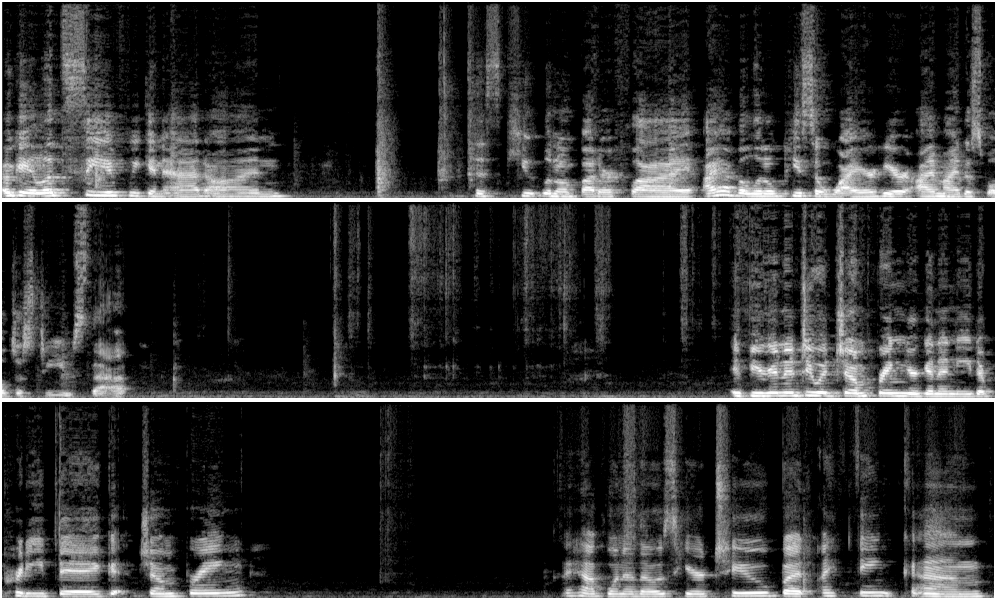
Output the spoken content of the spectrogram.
okay, let's see if we can add on this cute little butterfly. I have a little piece of wire here. I might as well just use that. If you're going to do a jump ring, you're going to need a pretty big jump ring. I have one of those here too, but I think um,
